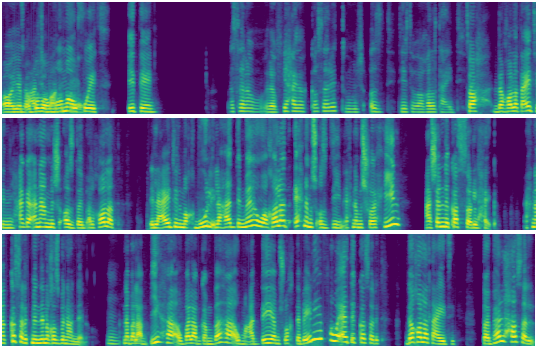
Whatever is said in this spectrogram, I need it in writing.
آه يبقى بابا وماما. وإخواتي. إيه تاني؟ مثلا لو- في حاجة اتكسرت ومش قصدي دي تبقى غلط عادي. صح ده غلط عادي. إن حاجة أنا مش قصدي يبقى الغلط العادي المقبول إلى حد ما هو غلط إحنا مش قاصدين إحنا مش رايحين عشان نكسر الحاجة. إحنا اتكسرت مننا غصب عننا. مم. أنا بلعب بيها أو بلعب جنبها أو معدية مش واخدة بالي فوقعت اتكسرت. ده غلط عادي. طيب هل حصل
